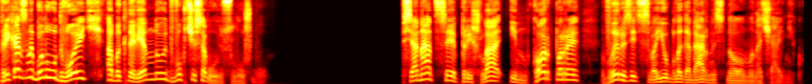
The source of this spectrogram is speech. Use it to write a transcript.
Приказано было удвоить обыкновенную двухчасовую службу. Вся нация пришла инкорпоре выразить свою благодарность новому начальнику.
